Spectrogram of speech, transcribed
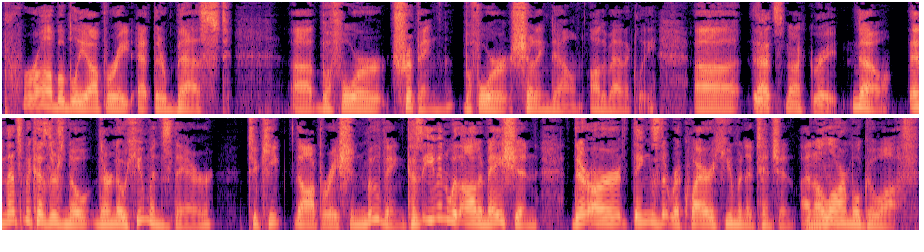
probably operate at their best, uh, before tripping, before shutting down automatically. Uh, That's not great. no. And that's because there's no, there are no humans there to keep the operation moving. Cause even with automation, there are things that require human attention. An alarm will go off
